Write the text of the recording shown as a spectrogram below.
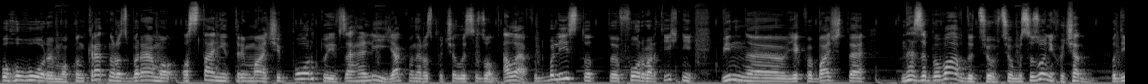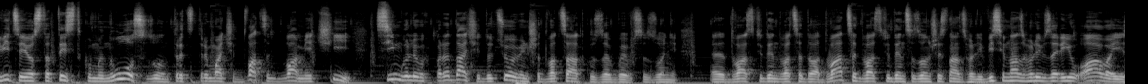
поговоримо, конкретно розберемо останні три матчі порту і взагалі як вони розпочали сезон. Але футболіст, от е, форвард їхній, він, е, як ви бачите, не забивав до цього в цьому сезоні. Хоча подивіться його статистику минулого сезону: 33 матчі, 22 м'ячі, 7 гольових передач. І до цього він ще 20-ку забив в сезоні е, 21-22, 20-21 сезон 16 голів, 18 голів за Рію Ава, і,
